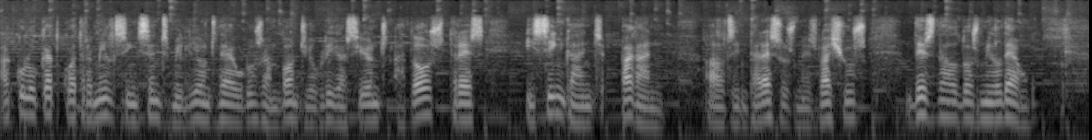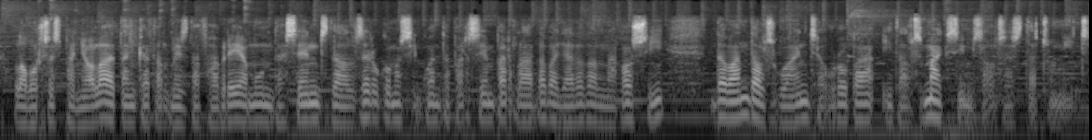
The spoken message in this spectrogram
ha col·locat 4.500 milions d'euros en bons i obligacions a 2, 3 i 5 anys pagant els interessos més baixos des del 2010. La borsa espanyola ha tancat el mes de febrer amb un descens del 0,50% per la davallada del negoci davant dels guanys a Europa i dels màxims als Estats Units.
